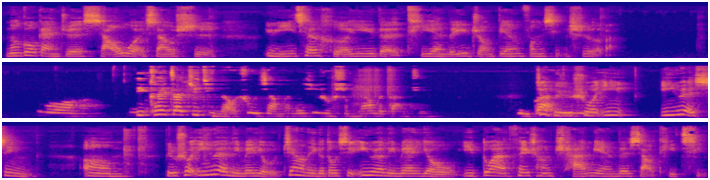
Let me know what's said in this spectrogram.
能够感觉小我消失，与一切合一的体验的一种巅峰形式了吧。你可以再具体描述一下吗？那是一种什么样的感觉？就比如说音音乐性，嗯，比如说音乐里面有这样的一个东西，音乐里面有一段非常缠绵的小提琴，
